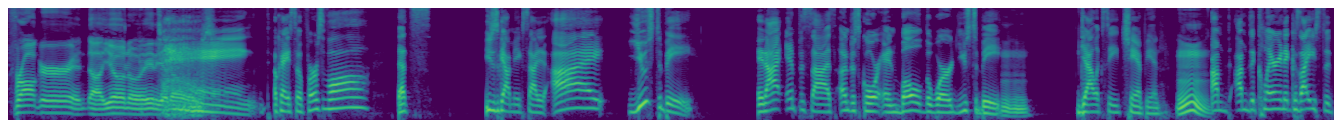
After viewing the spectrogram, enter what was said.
Frogger and uh, you don't know any of those. Dang. Okay, so first of all, that's you just got me excited. I used to be, and I emphasize underscore and bold the word used to be Galaxy champion. Mm. I'm I'm declaring it because I used to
